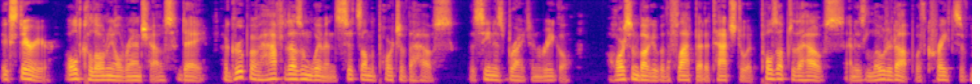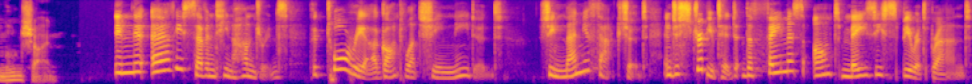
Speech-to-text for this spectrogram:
Exterior, old colonial ranch house, day. A group of half a dozen women sits on the porch of the house. The scene is bright and regal. A horse and buggy with a flatbed attached to it pulls up to the house and is loaded up with crates of moonshine. In the early 1700s, Victoria got what she needed. She manufactured and distributed the famous Aunt Maisie spirit brand,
